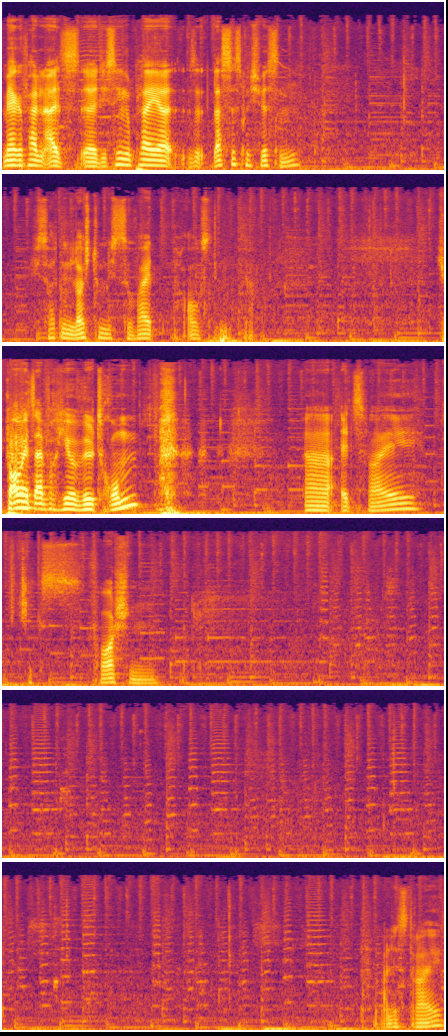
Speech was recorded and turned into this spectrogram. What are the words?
mehr gefallen als äh, die Singleplayer, lasst es mich wissen. Wir sollten den Leuchtturm nicht so weit nach außen. Ja. Ich baue jetzt einfach hier wild rum. äh, L2 X forschen. Alles drei.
